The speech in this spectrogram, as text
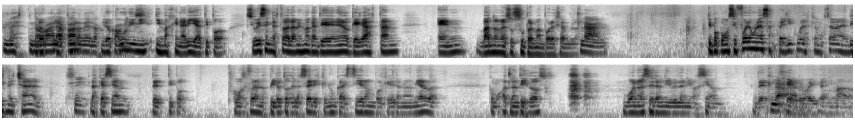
No, es- no lo- va a la par un- de los Lo que uno imaginaría, tipo, si hubiesen gastado la misma cantidad de dinero que gastan en Batman vs Superman, por ejemplo. Claro, Tipo, como si fuera una de esas películas que mostraban en Disney Channel. sí. Las que hacían de tipo. Como si fueran los pilotos de las series que nunca hicieron porque eran una mierda. Como Atlantis 2. Bueno, ese era el nivel de animación de Claro. Hellboy animado.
